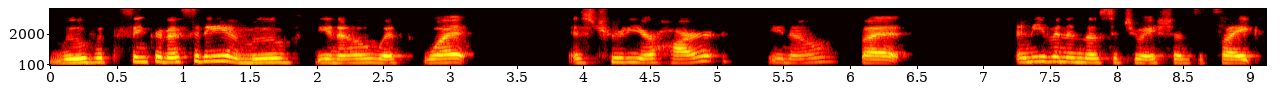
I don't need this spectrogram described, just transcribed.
move with synchronicity and move, you know, with what is true to your heart, you know. But and even in those situations it's like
